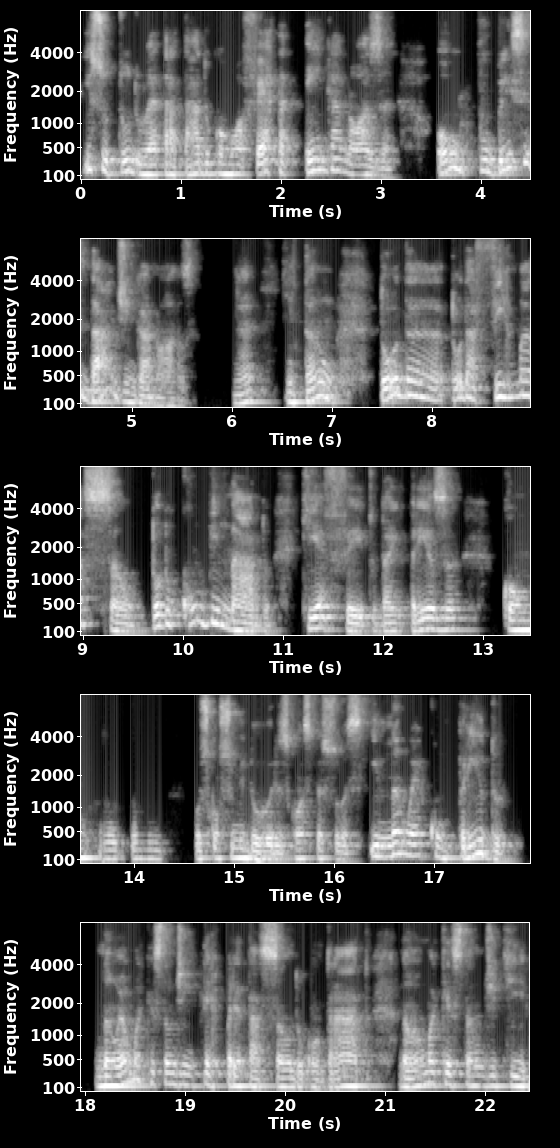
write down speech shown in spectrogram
Isso tudo é tratado como oferta enganosa ou publicidade enganosa. Né? Então, toda, toda afirmação, todo combinado que é feito da empresa com o, o, os consumidores, com as pessoas, e não é cumprido, não é uma questão de interpretação do contrato, não é uma questão de que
